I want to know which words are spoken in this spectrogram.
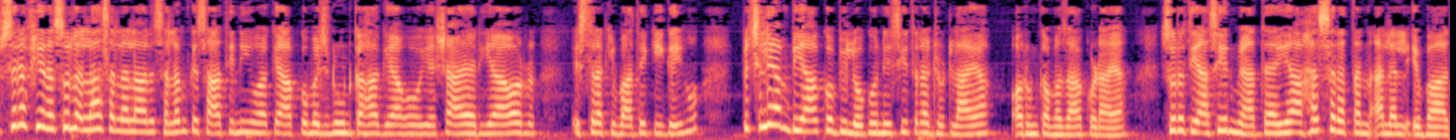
صرف یہ رسول اللہ صلی اللہ علیہ وسلم کے ساتھ ہی نہیں ہوا کہ آپ کو مجنون کہا گیا ہو یا شاعر یا اور اس طرح کی باتیں کی گئی ہوں۔ پچھلے امبیا کو بھی لوگوں نے اسی طرح جٹلایا اور ان کا مذاق اڑایا۔ صورت یاسین میں آتا ہے، یا حسرتن العباد،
